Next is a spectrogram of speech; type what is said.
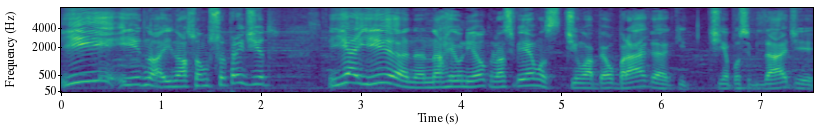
E, e, e nós fomos surpreendidos. E aí, na, na reunião que nós tivemos, tinha o Abel Braga, que tinha possibilidade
